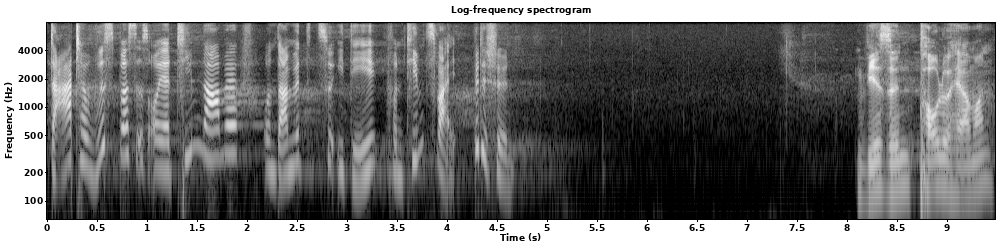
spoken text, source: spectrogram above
Data Whispers ist euer Teamname und damit zur Idee von Team 2. Bitte schön. Wir sind Paulo Hermann,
